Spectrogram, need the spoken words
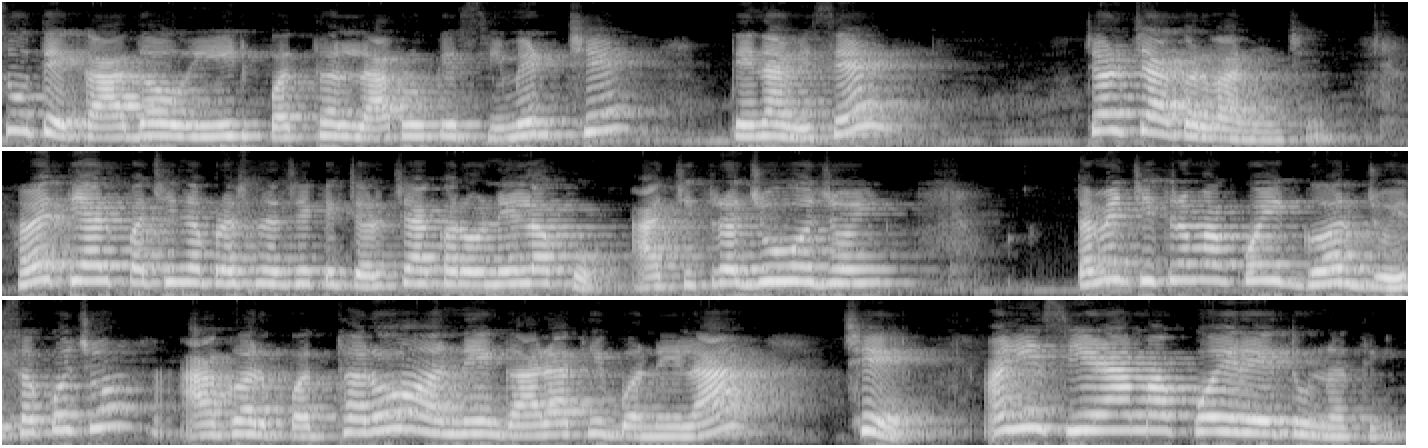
શું તે કાદવ, ઈંટ, પથ્થર, લાકડું કે સિમેન્ટ છે? તેના વિશે ચર્ચા કરવાની છે. હવે ત્યાર પછીનો પ્રશ્ન છે કે ચર્ચા કરો ને લખો. આ ચિત્ર જુઓ જોઈ. તમે ચિત્રમાં કોઈ ઘર જોઈ શકો છો. આ ઘર પથ્થરો અને ગાળાથી બનેલા છે. અહીં શિયાળામાં કોઈ રહેતું નથી.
